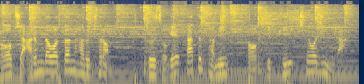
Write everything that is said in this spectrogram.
더없이 아름다웠던 하루처럼 그 속에 따뜻함이 더 깊이 채워집니다.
